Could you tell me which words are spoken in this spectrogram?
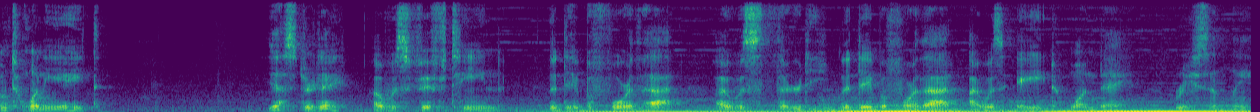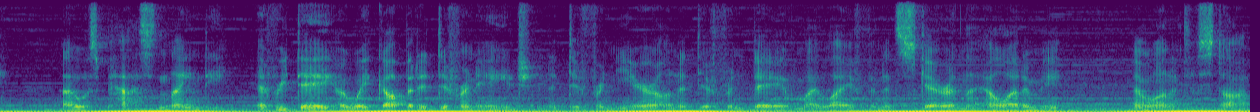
I'm 28. Yesterday, I was 15. The day before that, I was 30. The day before that, I was 8 one day. Recently, I was past 90. Every day, I wake up at a different age, in a different year, on a different day of my life, and it's scaring the hell out of me. I wanted to stop.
